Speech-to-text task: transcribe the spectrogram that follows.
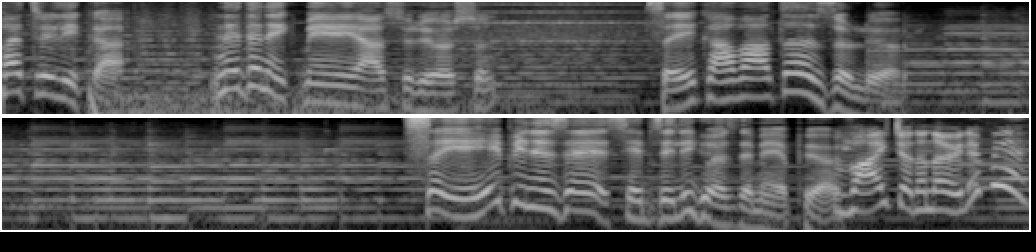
Patrilika, neden ekmeğe yağ sürüyorsun? Sayı kahvaltı hazırlıyor. Sayı hepinize sebzeli gözleme yapıyor. Vay canına öyle mi?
